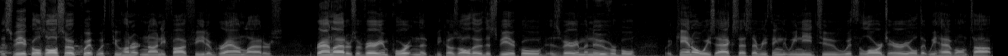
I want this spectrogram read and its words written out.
This vehicle is also equipped with 295 feet of ground ladders. Ground ladders are very important because although this vehicle is very maneuverable, we can't always access everything that we need to with the large aerial that we have on top.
